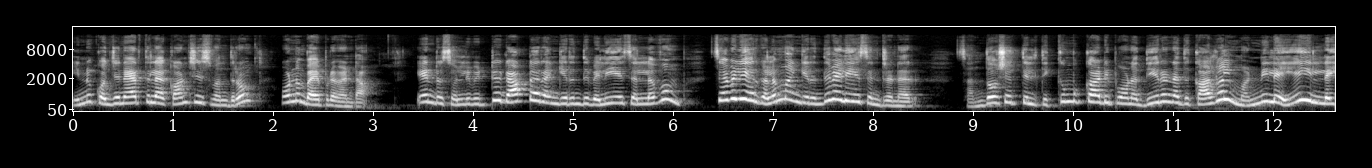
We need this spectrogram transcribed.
இன்னும் கொஞ்ச நேரத்தில் கான்ஷியஸ் வந்துடும் ஒன்றும் பயப்பட வேண்டாம் என்று சொல்லிவிட்டு டாக்டர் அங்கிருந்து வெளியே செல்லவும் செவிலியர்களும் அங்கிருந்து வெளியே சென்றனர். சந்தோஷத்தில் திக்குமுக்காடி போன தீரனது கால்கள் மண்ணிலேயே இல்லை.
